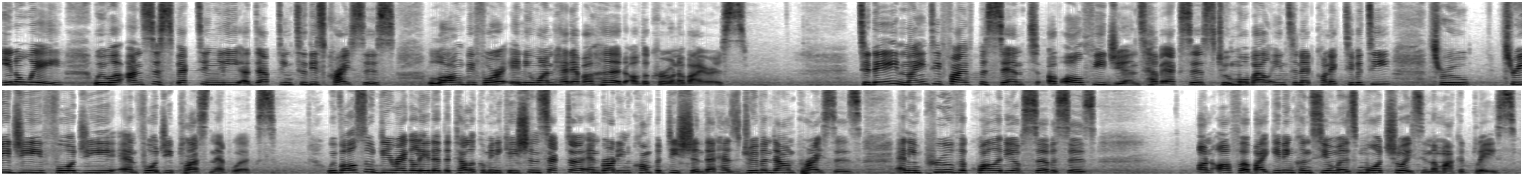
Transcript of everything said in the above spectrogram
In a way, we were unsuspectingly adapting to this crisis long before anyone had ever heard of the coronavirus. Today, 95% of all Fijians have access to mobile internet connectivity through 3G, 4G, and 4G plus networks. We've also deregulated the telecommunications sector and brought in competition that has driven down prices and improved the quality of services on offer by giving consumers more choice in the marketplace.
